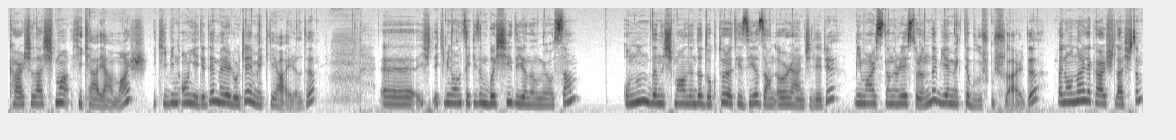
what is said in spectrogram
karşılaşma hikayem var. 2017'de Meral Hoca emekliye ayrıldı. E, işte 2018'in başıydı yanılmıyorsam. Onun danışmanlığında doktora tezi yazan öğrencileri Mimar Sinan'ın restoranında bir yemekte buluşmuşlardı. Ben onlarla karşılaştım.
